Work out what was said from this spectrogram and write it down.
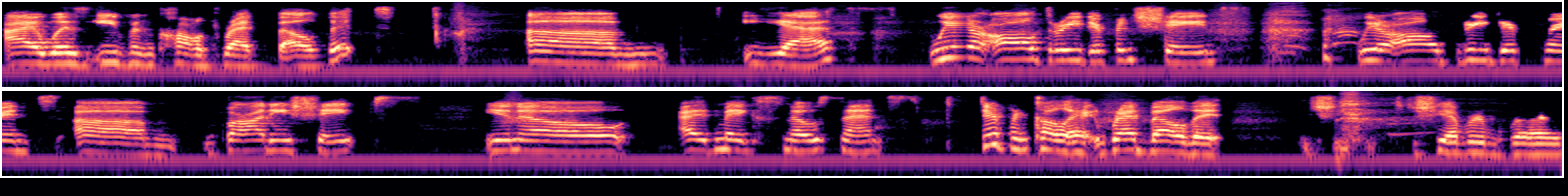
I was even called Red Velvet. Um, yes, we are all three different shades. We are all three different um, body shapes. You know, it makes no sense. Different color, red velvet. She, she ever wear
